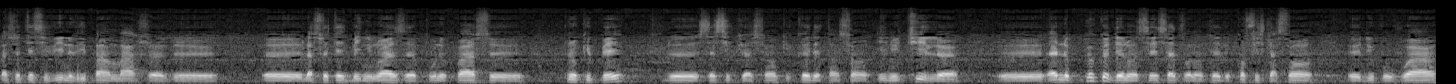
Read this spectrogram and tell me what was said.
La société civile ne vit pas en marge de euh, la société béninoise pour ne pas se préoccuper de cette situation qui crée des tensions inutiles. Euh, elle ne peut que dénoncer cette volonté de confiscation euh, du pouvoir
